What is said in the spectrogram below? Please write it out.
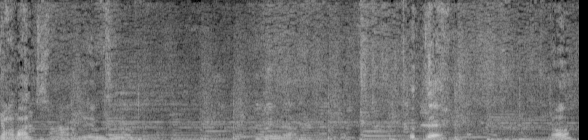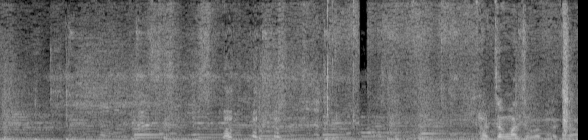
야, 많지 마. 냄새 난다. 비린 나. 어때? 어? 살짝 맞춰봐, 살짝.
